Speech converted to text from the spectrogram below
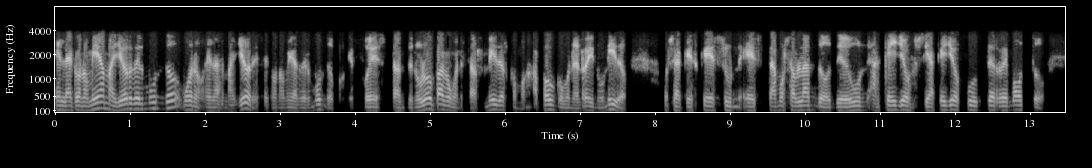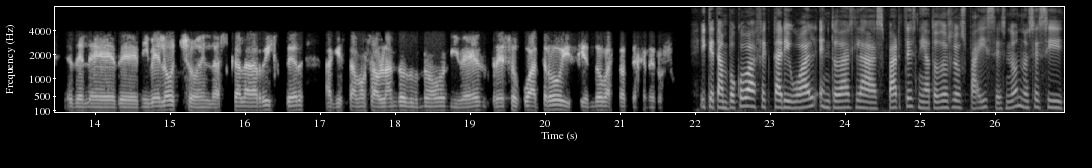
en la economía mayor del mundo, bueno, en las mayores economías del mundo, porque fue tanto en Europa como en Estados Unidos, como en Japón, como en el Reino Unido. O sea que es que es un, estamos hablando de un aquello, si aquello fue un terremoto de, de nivel 8 en la escala Richter, aquí estamos hablando de un nuevo nivel 3 o 4 y siendo bastante generoso. Y que tampoco va a afectar igual en todas las partes ni a todos los países, ¿no? No sé si,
